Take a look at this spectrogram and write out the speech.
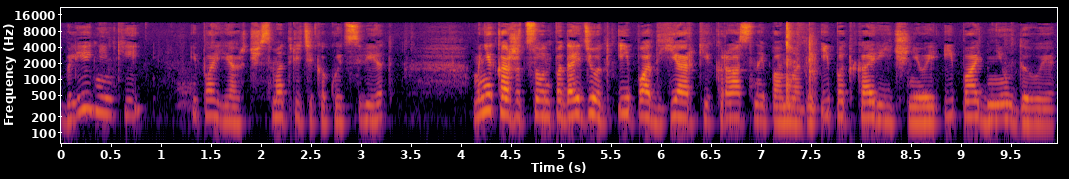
Бледненький и поярче. Смотрите, какой цвет. Мне кажется, он подойдет и под яркие красные помады, и под коричневые, и под нюдовые,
